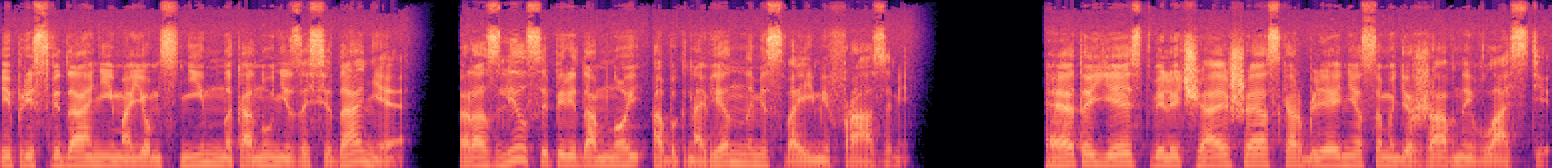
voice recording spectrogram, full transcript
и при свидании моем с ним накануне заседания разлился передо мной обыкновенными своими фразами. «Это есть величайшее оскорбление самодержавной власти.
